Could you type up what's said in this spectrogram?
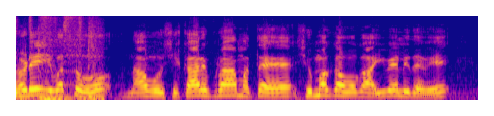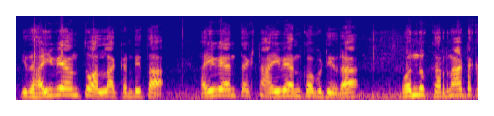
ನೋಡಿ, ಇವತ್ತು ನಾವು ಶಿಕಾರಿಪುರ ಮತ್ತು ಶಿವಮೊಗ್ಗ ಹೋಗೋ ಹೈವೇಲಿದ್ದೇವೆ ಇದು ಹೈವೇ ಅಂತೂ ಅಲ್ಲ, ಖಂಡಿತ. ಹೈವೇ ಅಂದ ತಕ್ಷಣ ಹೈವೇ ಅಂದ್ಕೊಬಿಟ್ಟಿದ್ರ ಒಂದು ಕರ್ನಾಟಕ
